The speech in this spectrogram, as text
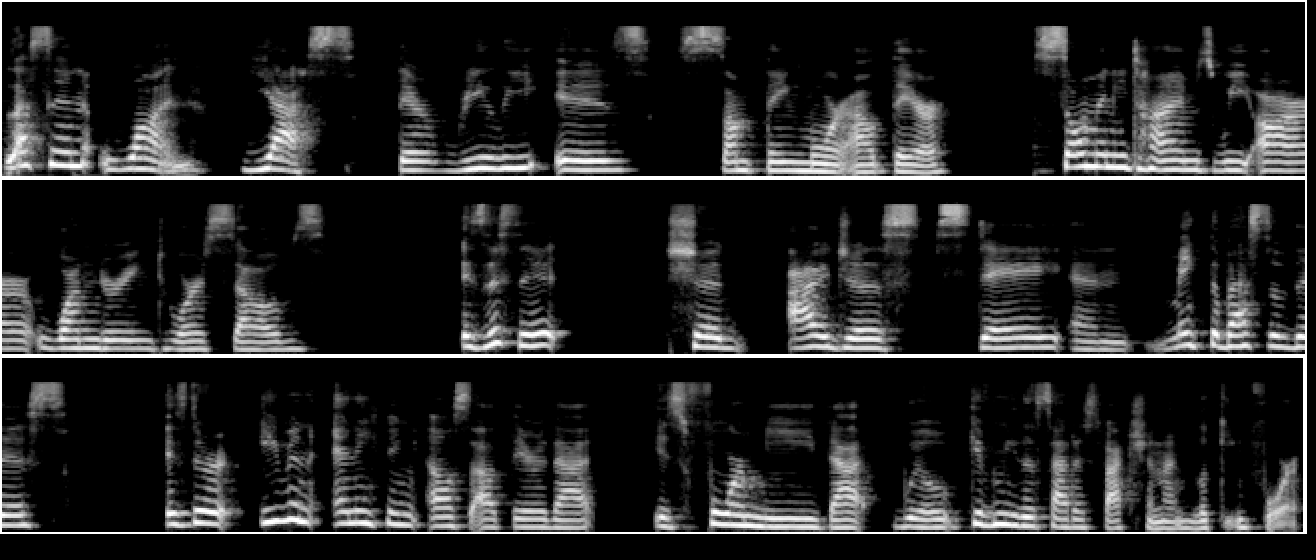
Lesson one Yes, there really is something more out there. So many times we are wondering to ourselves, is this it? Should I just stay and make the best of this? Is there even anything else out there that is for me that will give me the satisfaction I'm looking for?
